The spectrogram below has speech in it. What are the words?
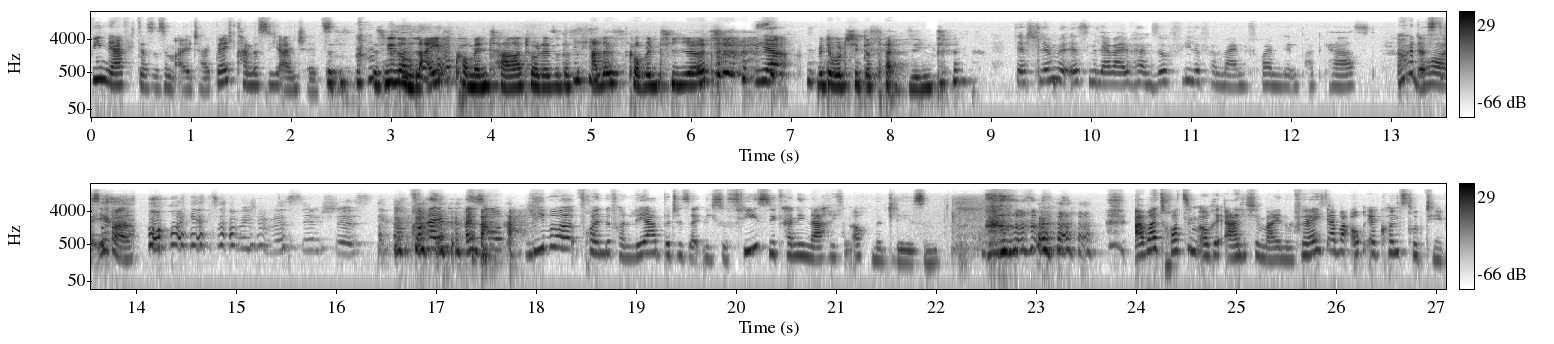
wie nervig das ist im Alltag, weil ich kann das nicht Das einschätzen. ist, das ist wie so ein Live-Kommentator, der so das alles kommentiert. Ja, Mit dem Unterschied, dass er halt singt. Das Schlimme ist, mittlerweile hören so viele von meinen Freunden den Podcast. Oh, das Oh, ist super. Oh, jetzt habe ich ein bisschen Schiss. Vor allem, also, liebe Freunde von Lea, bitte seid nicht so fies. Sie kann die Nachrichten auch mitlesen. aber trotzdem eure ehrliche Meinung. Vielleicht aber auch eher konstruktiv.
